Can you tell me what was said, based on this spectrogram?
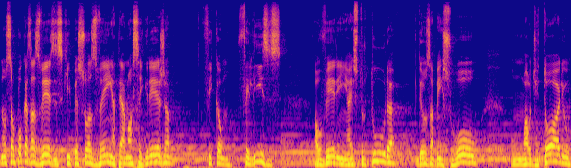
não são poucas as vezes que pessoas vêm até a nossa igreja, ficam felizes ao verem a estrutura que Deus abençoou, um auditório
